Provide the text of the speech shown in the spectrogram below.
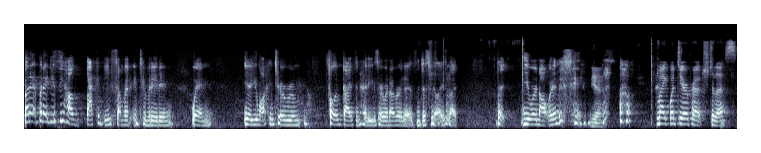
but I, but I do see how that could be somewhat intimidating when you know you walk into a room full of guys in hoodies or whatever it is and just realize that that you are not one and the same. Yeah. Mike, what's your approach to this?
